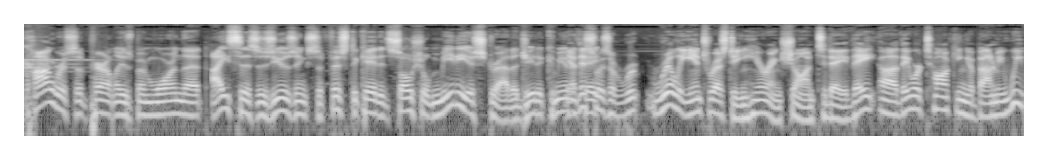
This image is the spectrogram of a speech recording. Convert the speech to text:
yep. Congress apparently has been warned that ISIS is using sophisticated social media strategy to communicate. Yeah, this was a r- really interesting hearing, Sean. Today they uh, they were talking about. I mean, we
